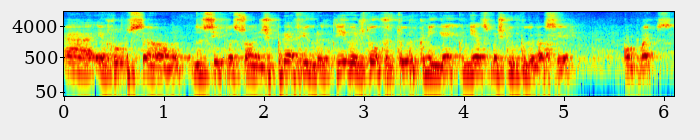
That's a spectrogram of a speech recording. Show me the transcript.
à irrupção de situações pré-figurativas de um futuro que ninguém conhece, mas que poderá ser. Complexo.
